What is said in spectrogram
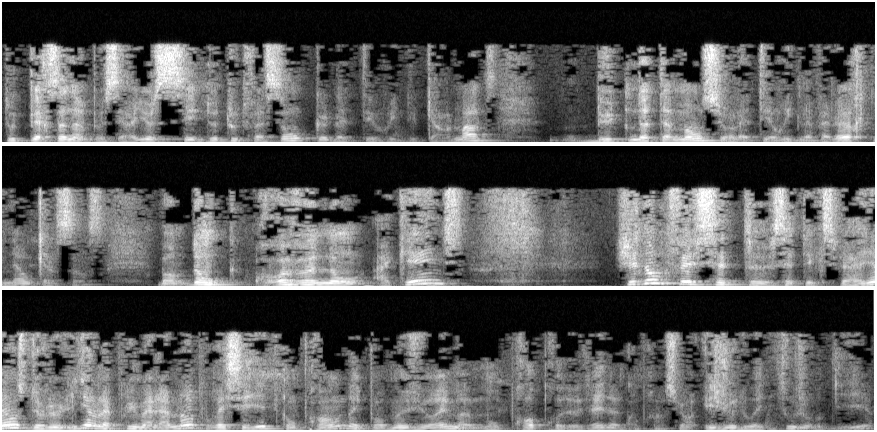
toute personne un peu sérieuse sait de toute façon que la théorie de Karl Marx bute notamment sur la théorie de la valeur qui n'a aucun sens. Bon, donc, revenons à Keynes. J'ai donc fait cette, cette expérience de le lire la plume à la main pour essayer de comprendre et pour mesurer mon propre degré d'incompréhension. Et je dois toujours dire,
